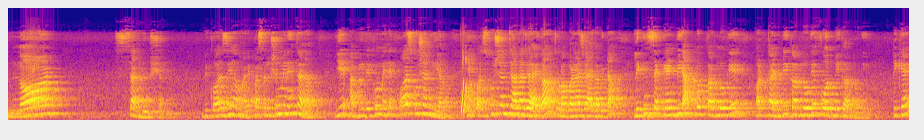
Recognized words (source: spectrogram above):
not solution because ये हमारे पास सोल्यूशन में नहीं था ना। ये अभी देखो मैंने फ़र्स्ट क्वेश्चन लिया। ये फ़र्स्ट क्वेश्चन ज़्यादा जाएगा, थोड़ा बड़ा जाएगा बेटा। लेकिन सेकेंड भी आप लोग कर लोगे और थर्ड भी कर लोगे फोर्थ भी कर लोगे। ठीक है?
